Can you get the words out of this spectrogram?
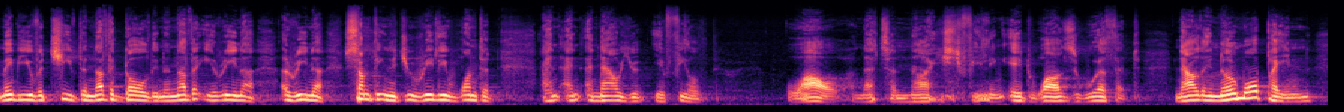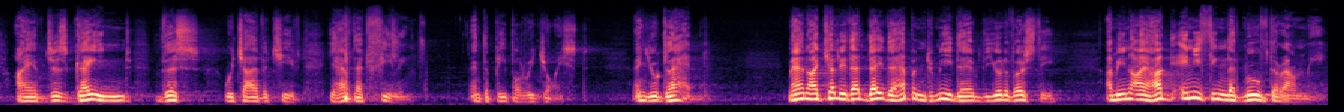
maybe you've achieved another gold in another arena arena something that you really wanted and, and, and now you, you feel wow that's a nice feeling it was worth it now there's no more pain i have just gained this which i have achieved you have that feeling and the people rejoiced and you're glad Man, I tell you, that day that happened to me there at the university, I mean, I hugged anything that moved around me.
